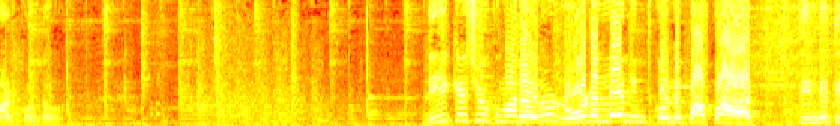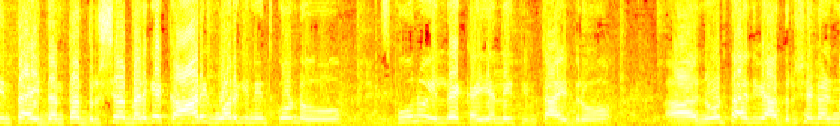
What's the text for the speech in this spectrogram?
ಮಾಡಿಕೊಂಡು. ಡಿ ಕೆ ಶಿವಕುಮಾರ್ ಅವರು ರೋಡಲ್ಲೇ ನಿಂತ್ಕೊಂಡು ಪಾಪ ತಿಂಡಿ ತಿಂತಾ ಇದ್ದಂತ ದೃಶ್ಯ. ಬೆಳಗ್ಗೆ ಕಾರಿಗೆ ಹೊರಗೆ ನಿಂತ್ಕೊಂಡು ಸ್ಪೂನು ಇಲ್ಲದೆ ಕೈಯಲ್ಲಿ ತಿಂತಾ ಇದ್ರು. ನೋಡ್ತಾ ಇದ್ವಿ ಆ ದೃಶ್ಯಗಳನ್ನ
